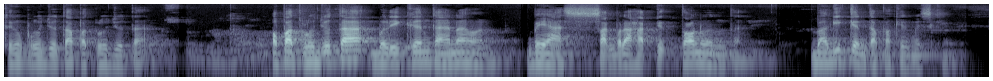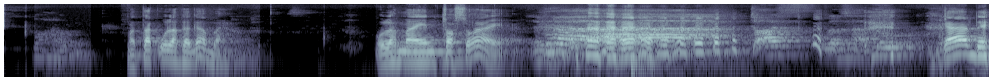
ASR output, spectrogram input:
30 juta 40 juta. 40 juta belikan kanawan beas sak berhak tonun bagikan ke fakir miskin. Mata ulah gagabah ulah main cos wae. Kade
